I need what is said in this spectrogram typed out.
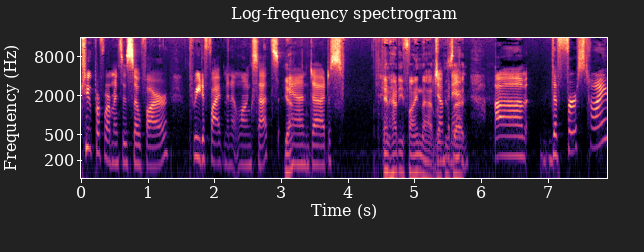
two performances so far, three to five minute long sets, Yeah. and uh, just and how do you find that? Like, jumping is that in. Um, the first time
